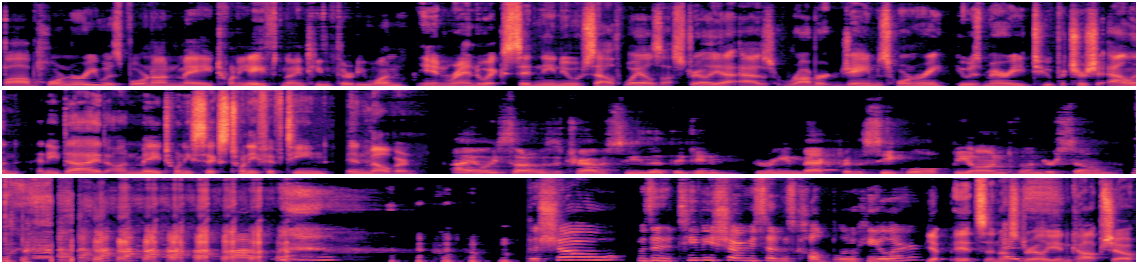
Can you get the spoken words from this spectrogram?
Bob Hornery was born on May 28, 1931, in Randwick, Sydney, New South Wales, Australia, as Robert James Hornery. He was married to Patricia Allen, and he died on May 26, 2015, in Melbourne. I always thought it was a travesty that they didn't bring him back for the sequel Beyond Thunderstone. the show was it a TV show you said was called Blue Heeler? Yep, it's an Australian cop show.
